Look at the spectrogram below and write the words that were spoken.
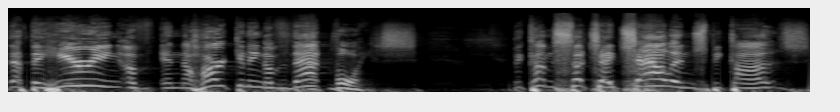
that the hearing of and the hearkening of that voice becomes such a challenge because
